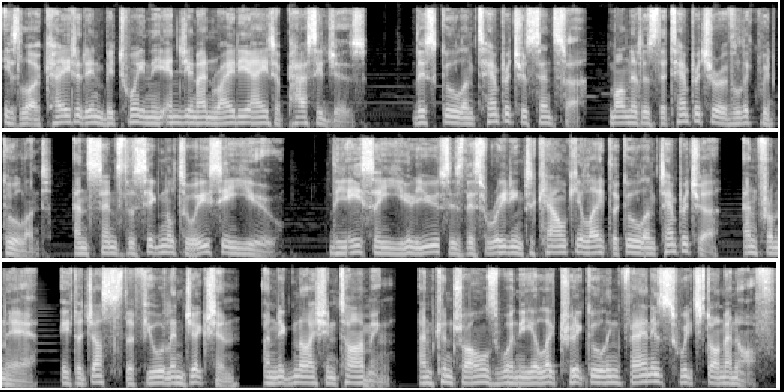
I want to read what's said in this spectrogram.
is located in between the engine and radiator passages. This coolant temperature sensor monitors the temperature of liquid coolant and sends the signal to ECU. The ECU uses this reading to calculate the coolant temperature and from there, it adjusts the fuel injection and ignition timing, and controls when the electric cooling fan is switched on and off.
